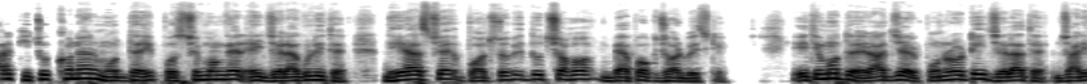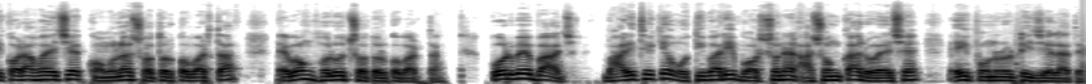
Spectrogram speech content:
আর কিছুক্ষণের মধ্যেই পশ্চিমবঙ্গের এই জেলাগুলিতে ধেয়ে আসছে বজ্রবিদ্যুৎ সহ ব্যাপক ঝড় বৃষ্টি ইতিমধ্যে রাজ্যের পনেরোটি জেলাতে জারি করা হয়েছে কমলা সতর্কবার্তা এবং হলুদ সতর্কবার্তা। পূর্বে বাজ ভারী থেকে অতি ভারী বর্ষণের আশঙ্কা রয়েছে এই পনেরোটি জেলাতে।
